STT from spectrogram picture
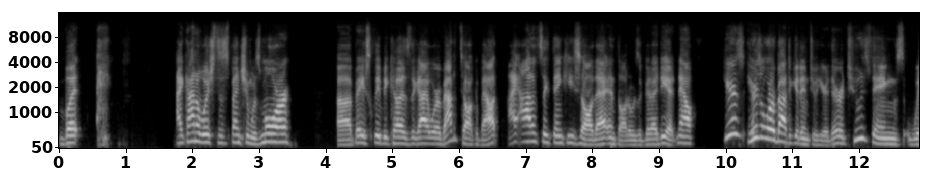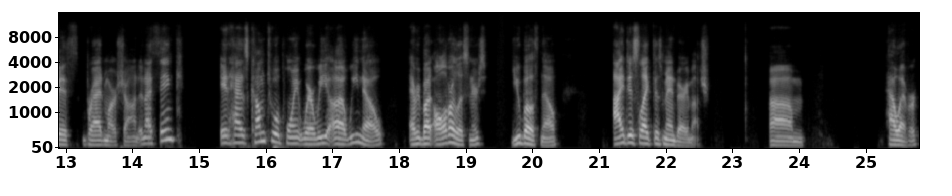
but I kind of wish the suspension was more. Uh, basically, because the guy we're about to talk about, I honestly think he saw that and thought it was a good idea. Now, here's here's what we're about to get into here. There are two things with Brad Marchand, and I think it has come to a point where we uh we know everybody, all of our listeners, you both know, I dislike this man very much. Um, however,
